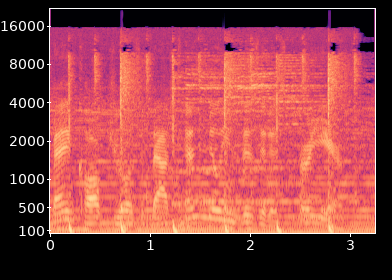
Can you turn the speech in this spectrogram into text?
Bangkok draws about 10 million visitors per year.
